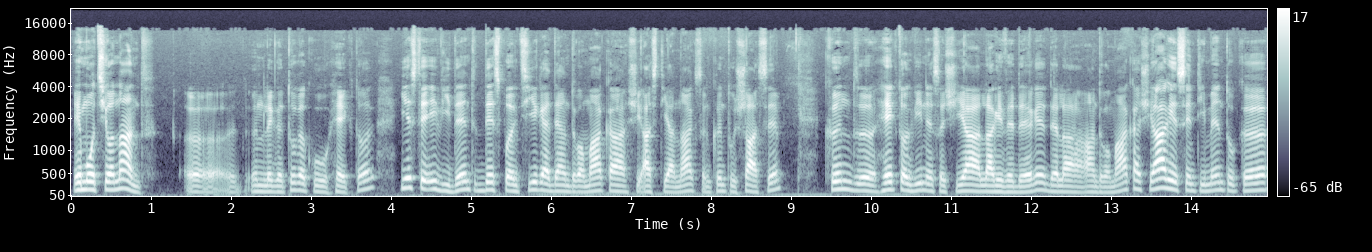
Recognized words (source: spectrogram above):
emoționant uh, în legătură cu Hector este evident despărțirea de Andromaca și Astianax în cântul 6, când uh, Hector vine să-și ia la revedere de la Andromaca și are sentimentul că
